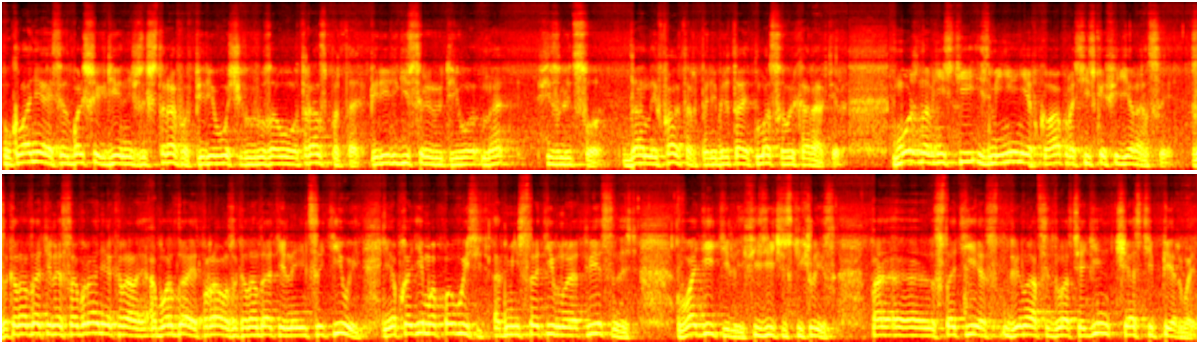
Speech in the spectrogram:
Уклоняясь от больших денежных штрафов, перевозчик грузового транспорта перерегистрирует его на физлицо. Данный фактор приобретает массовый характер. Можно внести изменения в КОАП Российской Федерации. Законодательное собрание края обладает правом законодательной инициативой. Необходимо повысить административную ответственность водителей физических лиц по э, статье 12.21 части 1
